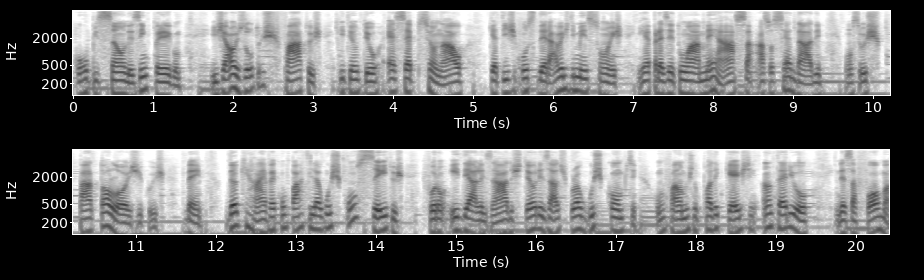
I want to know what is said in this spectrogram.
corrupção, desemprego, e já os outros fatos que têm um teor excepcional, que atingem consideráveis dimensões e representam uma ameaça à sociedade, com seus patológicos. Bem, Durkheim vai compartilhar alguns conceitos que foram idealizados, teorizados por Auguste Comte, como falamos no podcast anterior. Dessa forma,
